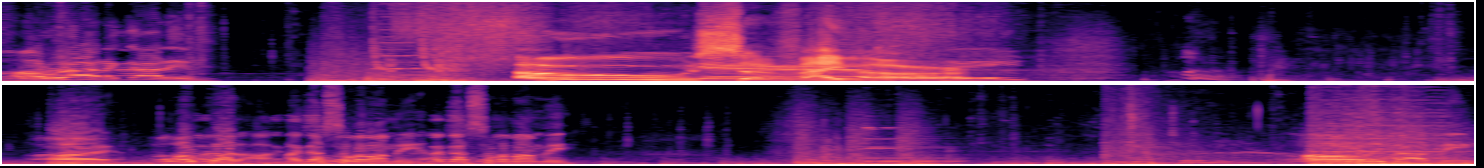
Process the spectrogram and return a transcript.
Alright, I got him. Oh, survivor! Alright. Oh god, I, I got someone on me. I got someone on me. Oh, they got me.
